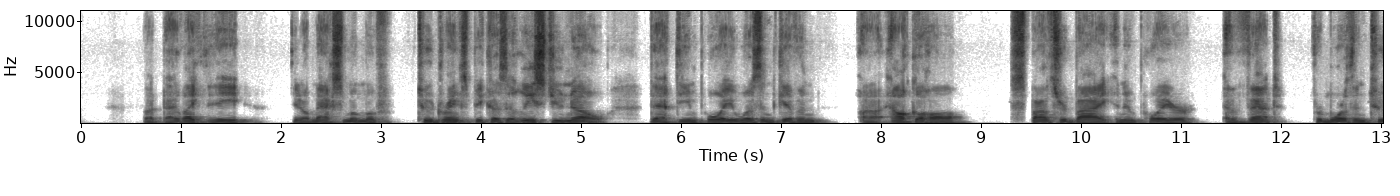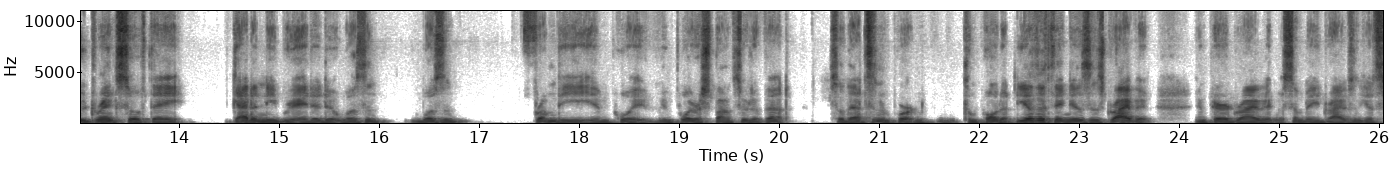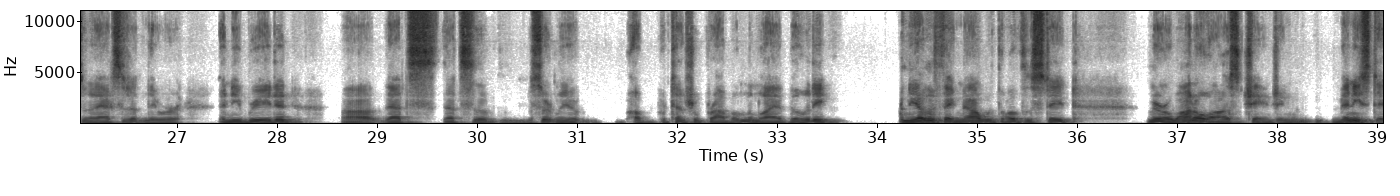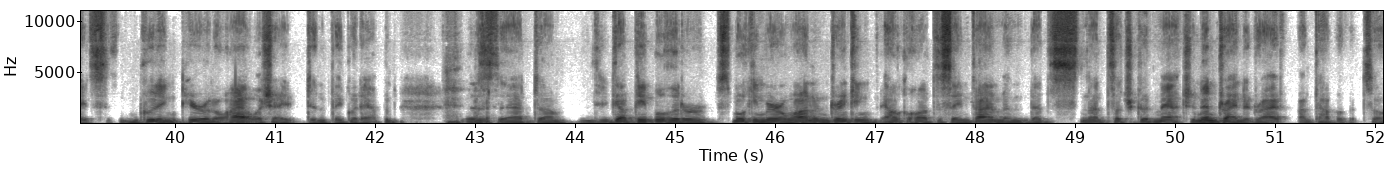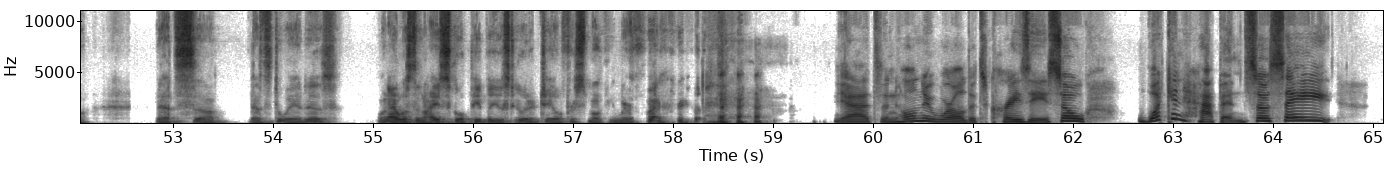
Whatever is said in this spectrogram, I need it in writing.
But I like the you know, maximum of two drinks because at least you know that the employee wasn't given uh, alcohol sponsored by an employer event for more than two drinks. So if they got inebriated, it wasn't wasn't from the employee employer sponsored event. So that's an important component. The other thing is is driving, impaired driving. If somebody drives and gets in an accident and they were inebriated, uh, that's that's a, certainly a a potential problem and liability. And the other thing now with all the state marijuana laws changing, many states, including here in Ohio, which I didn't think would happen, is that um, you've got people that are smoking marijuana and drinking alcohol at the same time, and that's not such a good match. And then trying to drive on top of it. So that's uh, that's the way it is. When I was in high school, people used to go to jail for smoking marijuana. Yeah, it's a whole new world. It's crazy. So, what can happen? So, say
